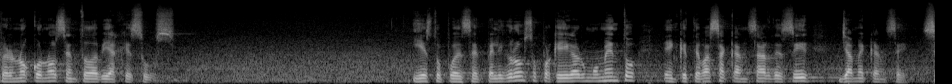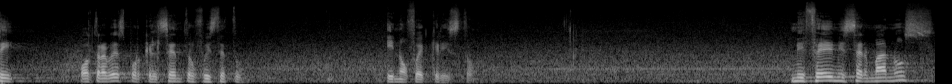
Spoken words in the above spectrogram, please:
pero no conocen todavía a Jesús. Y esto puede ser peligroso porque llega un momento en que te vas a cansar de decir, ya me cansé. Sí, otra vez porque el centro fuiste tú y no fue Cristo. Mi fe, mis hermanos,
